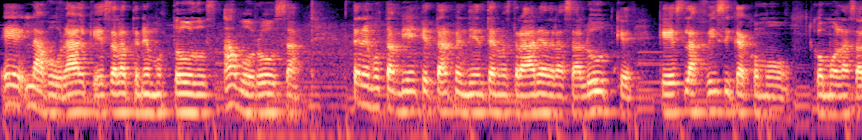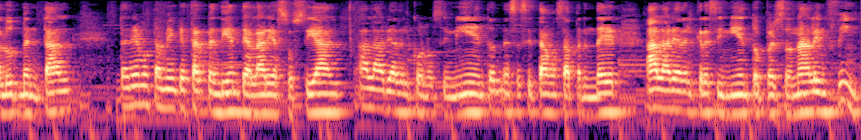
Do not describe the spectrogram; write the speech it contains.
eh, laboral, que esa la tenemos todos, amorosa. Tenemos también que estar pendiente a nuestra área de la salud, que, que es la física como, como la salud mental. Tenemos también que estar pendiente al área social, al área del conocimiento, necesitamos aprender, al área del crecimiento personal, en fin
